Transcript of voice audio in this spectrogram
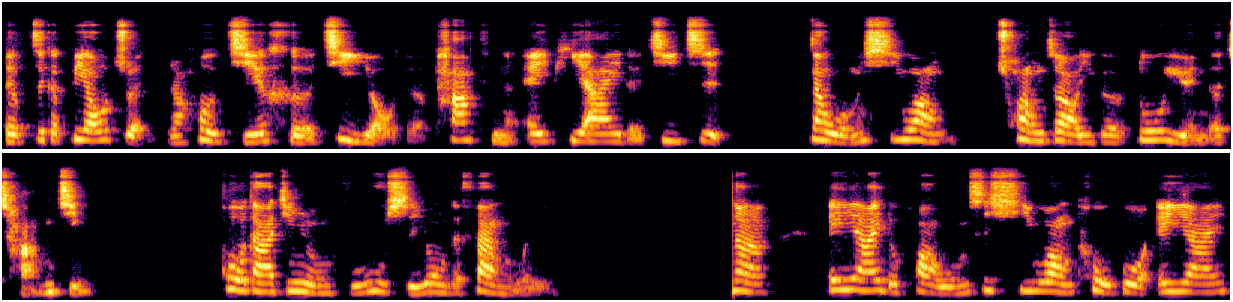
的这个标准，然后结合既有的 Partner API 的机制，那我们希望创造一个多元的场景。扩大金融服务使用的范围。那 AI 的话，我们是希望透过 AI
